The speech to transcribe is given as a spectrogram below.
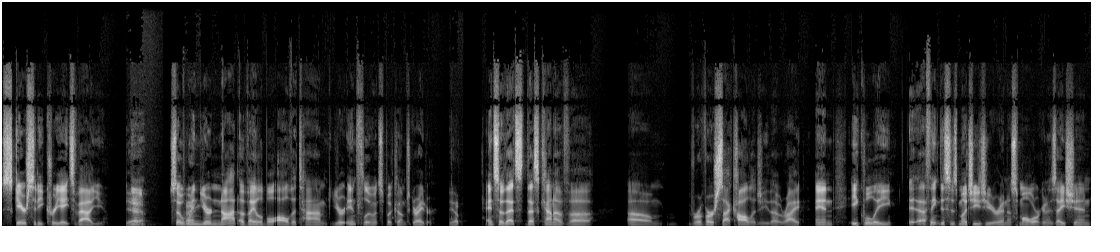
scarcity creates value. Yeah. yeah. So right. when you're not available all the time, your influence becomes greater. Yep. And so that's that's kind of uh, um, reverse psychology, though, right? And equally, I think this is much easier in a small organization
